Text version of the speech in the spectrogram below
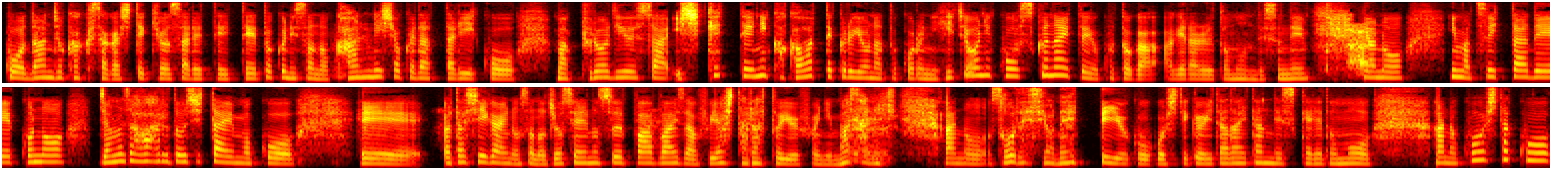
こう男女格差が指摘をされていて、特にその管理職だったり、こう、まあ、プロデューサー、意思決定に関わってくるようなところに非常にここう少ないということが挙げられると思うんですね。はい、であの今ツイッターでこのジャム・ザ・ワールド自体もこう、えー、私以外のその女性のスーパーバイザーを増やしたらというふうにまさに、あのそうですよねっていうこうご指摘をいただいたんですけれどもあのこうしたこう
